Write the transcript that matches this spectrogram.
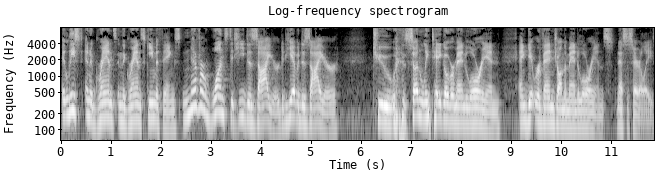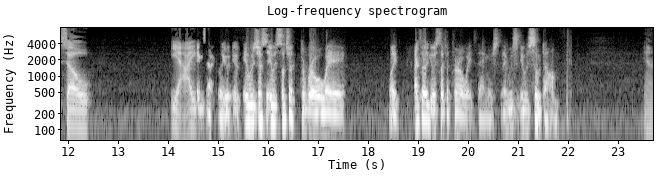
at least in a grand in the grand scheme of things, never once did he desire. Did he have a desire to suddenly take over Mandalorian and get revenge on the Mandalorians necessarily? So, yeah, I Exactly. It, it was just it was such a throwaway. Like I feel like it was such a throwaway thing. It was it was, it was so dumb. Yeah.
